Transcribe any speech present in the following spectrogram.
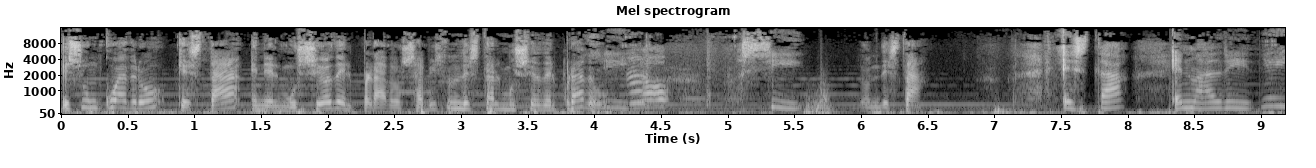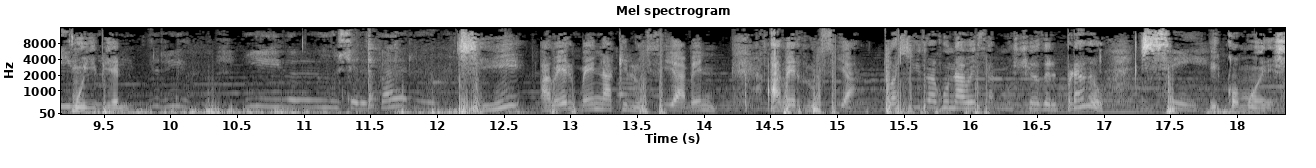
Es un cuadro que está en el Museo del Prado. ¿Sabéis dónde está el Museo del Prado? Yo, Sí, ¿Dónde está? está en Madrid. Muy bien. Y el Museo del. Sí, a ver, ven aquí, Lucía, ven. A ver, Lucía, ¿tú has ido alguna vez al Museo del Prado? Sí. ¿Y cómo es?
